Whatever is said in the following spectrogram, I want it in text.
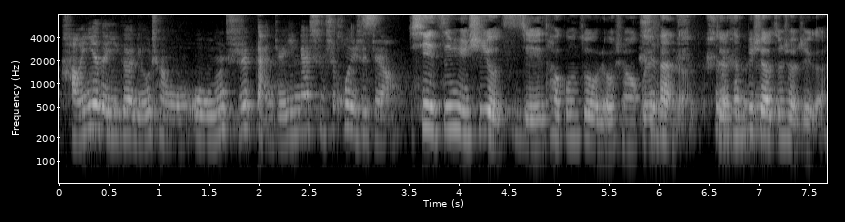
行业的一个流程，我我我们只是感觉应该是是会是这样。心理咨询师有自己的一套工作流程和规范是的是的是的对他们必须要遵守这个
